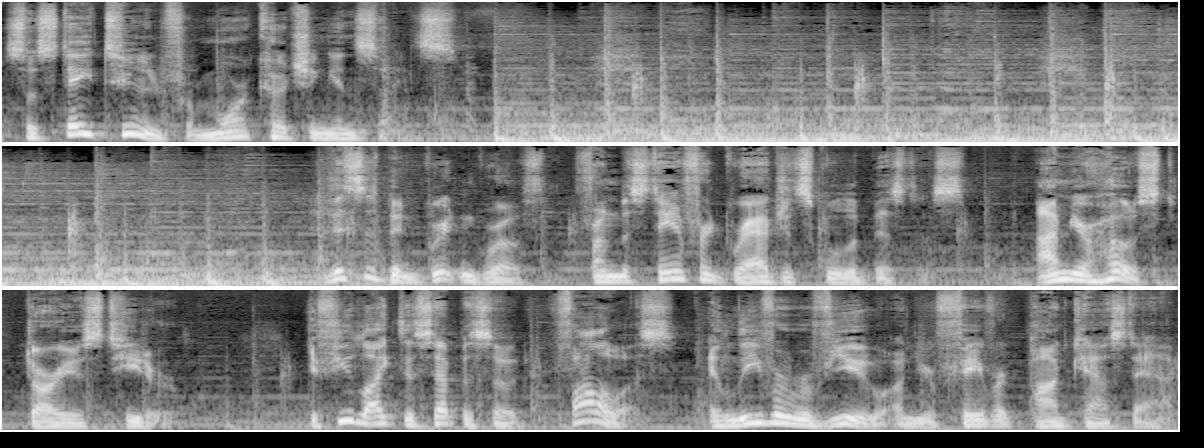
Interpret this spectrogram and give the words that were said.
so stay tuned for more coaching insights. This has been Grit and Growth from the Stanford Graduate School of Business. I'm your host, Darius Teeter. If you like this episode, follow us and leave a review on your favorite podcast app.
